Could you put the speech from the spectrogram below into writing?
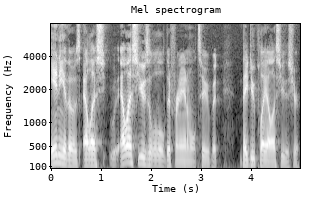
any of those LSU is a little different animal too, but they do play LSU this year.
